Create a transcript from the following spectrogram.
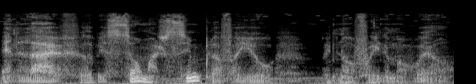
and life will be so much simpler for you with no freedom of will.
